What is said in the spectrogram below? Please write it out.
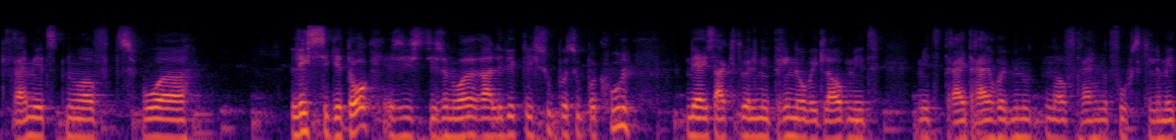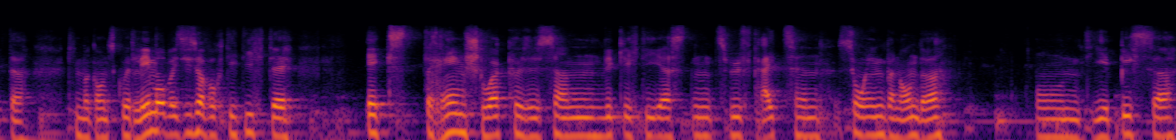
Ich freue mich jetzt nur auf zwei lässige Tage. Es ist die Sonora Rallye wirklich super, super cool. Mehr ist aktuell nicht drin, aber ich glaube, mit, mit drei, dreieinhalb Minuten auf 350 Kilometer können wir ganz gut leben. Aber es ist einfach die Dichte extrem stark. Also es sind wirklich die ersten 12, 13 so eng beieinander. Und je besser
